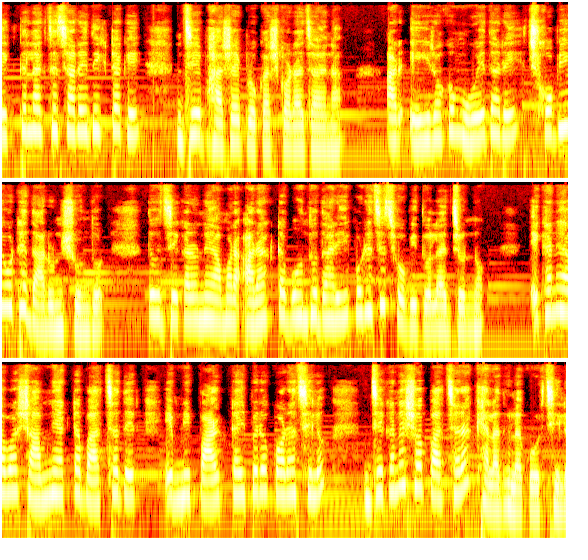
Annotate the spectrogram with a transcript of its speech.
দেখতে লাগছে চারিদিকটাকে, যে ভাষায় প্রকাশ করা যায় না। আর এই রকম ওয়েদারে ছবি ওঠে দারুণ সুন্দর। তো যে কারণে আমার আর একটা বন্ধু দাঁড়িয়ে পড়েছে ছবি তোলার জন্য। এখানে আবার সামনে একটা বাচ্চাদের এমনি পার্ক টাইপেরও করা ছিল যেখানে সব বাচ্চারা খেলাধুলা করছিল।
